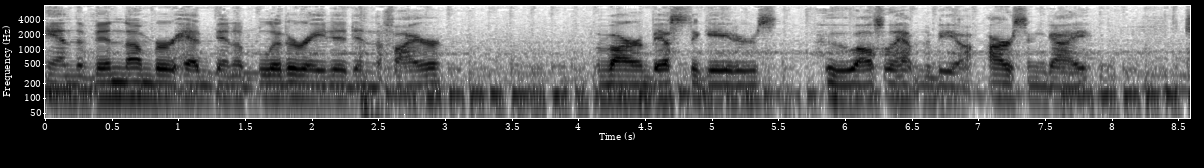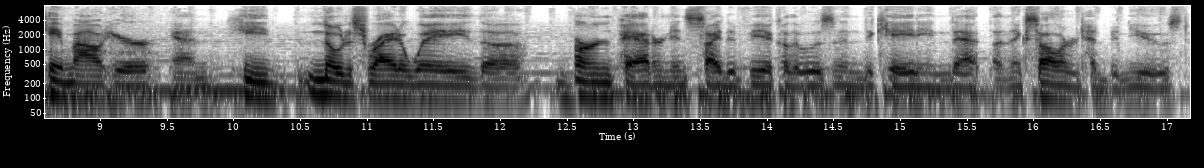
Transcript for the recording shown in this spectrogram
and the VIN number had been obliterated in the fire. Of our investigators, who also happened to be an arson guy, came out here and he noticed right away the burn pattern inside the vehicle that was indicating that an accelerant had been used.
